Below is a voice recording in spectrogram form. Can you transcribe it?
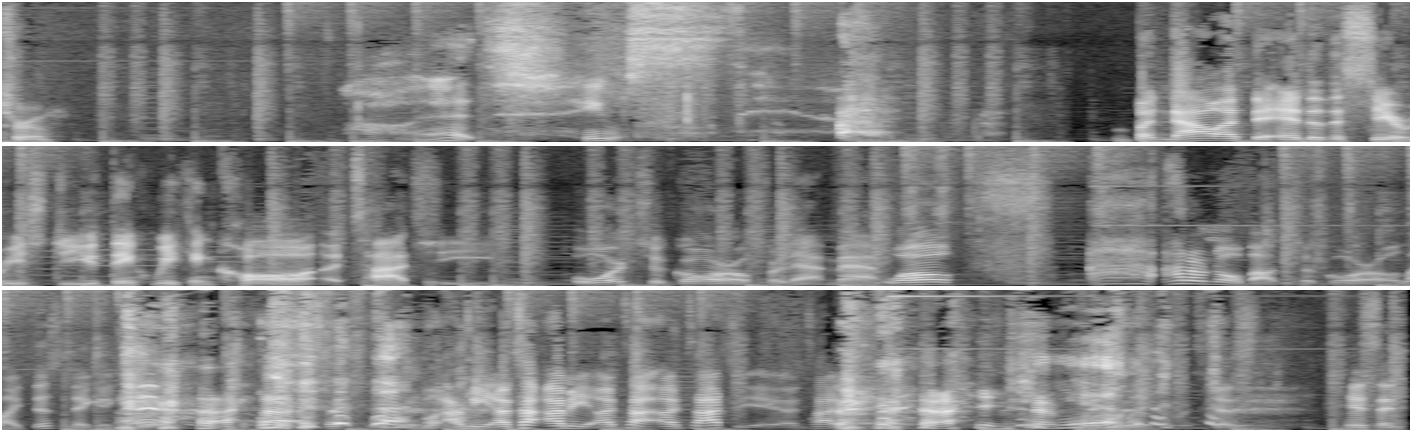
True. Oh, that he was. But now at the end of the series, do you think we can call Itachi or Toguro for that matter? Well, I I don't know about Toguro. Like this nigga killed. But, I mean, Ita- I mean, Ita- Itachi, Itachi. he definitely Yeah. Like, just his in-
